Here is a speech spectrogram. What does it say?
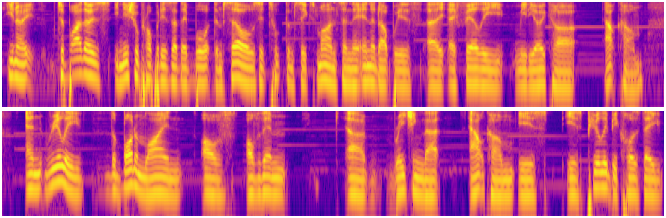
you know, to buy those initial properties that they bought themselves, it took them six months and they ended up with a, a fairly mediocre outcome. And really, the bottom line of of them uh, reaching that outcome is is purely because they,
